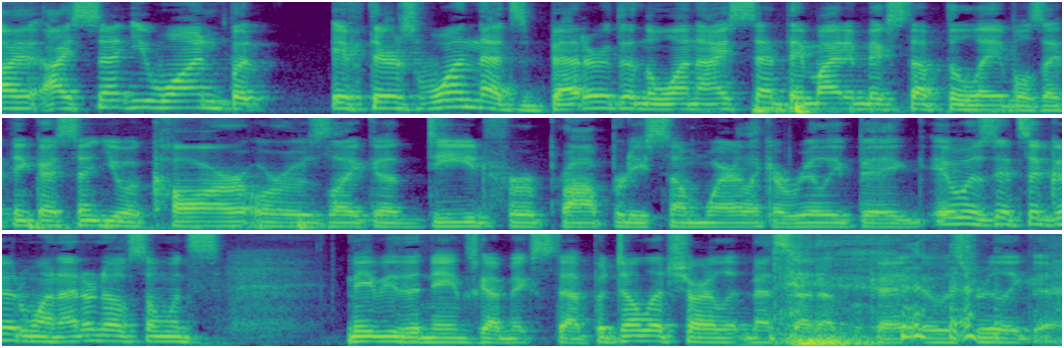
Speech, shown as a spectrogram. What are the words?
I, I sent you one, but if there's one that's better than the one I sent, they might have mixed up the labels. I think I sent you a car or it was like a deed for a property somewhere, like a really big. It was it's a good one. I don't know if someone's maybe the names got mixed up, but don't let Charlotte mess that up, okay? it was really good.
